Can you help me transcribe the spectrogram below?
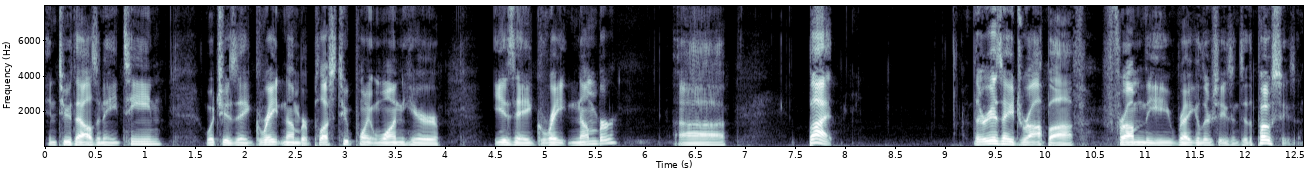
in 2018, which is a great number. Plus 2.1 here is a great number. Uh, but there is a drop off from the regular season to the postseason.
